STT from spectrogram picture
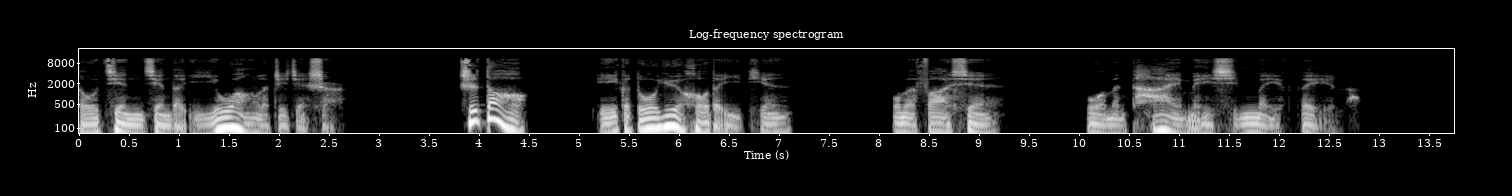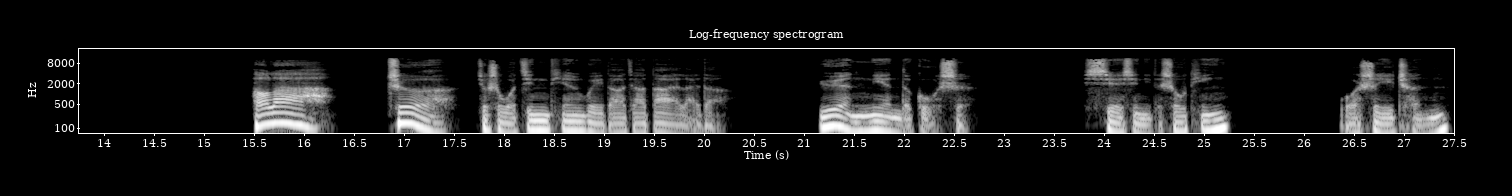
都渐渐的遗忘了这件事儿，直到一个多月后的一天，我们发现我们太没心没肺了。好啦，这就是我今天为大家带来的怨念的故事。谢谢你的收听，我是一晨。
